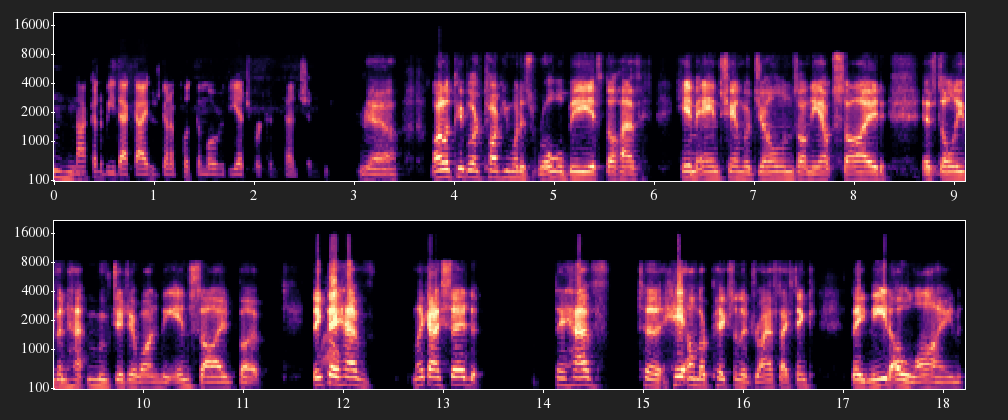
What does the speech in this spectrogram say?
Mhm. not going to be that guy who's going to put them over the edge for contention. Yeah, a lot of people are talking what his role will be if they'll have him and Chandler Jones on the outside, if they'll even ha- move JJ Watt on the inside. But I think they have, like I said, they have to hit on their picks in the draft. I think they need O line,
